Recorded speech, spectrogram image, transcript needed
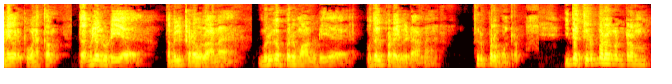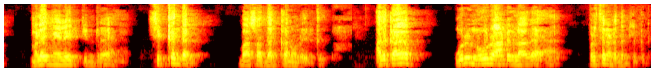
அனைவருக்கும் வணக்கம். தமிழருடைய தமிழ் கடவுளான முருகப்பெருமானுடைய முதல் படை வீடான திருப்பரங்குன்றம். இந்த திருப்பரங்குன்றம் மலை மேலே இருக்கின்ற சிக்கந்தர் பாஷா தர்கான் ஒன்று இருக்குது. அதுக்காக ஒரு நூறு ஆண்டுகளாக பிரச்சனை நடந்துட்டு இருக்குது.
